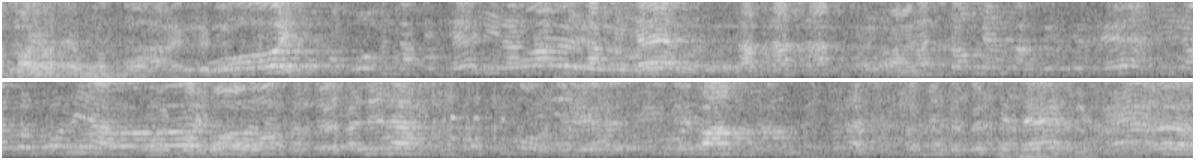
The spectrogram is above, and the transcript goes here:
มาซอยอะไรอ่โอ้ยมันดักแทดีนะดักแท้นัดนัดัดมันต้องเป็นดักแท้ดีนะคนรู้เนี่ยโอ้ยก็พ่อวะอันนี้นะโอ้เดี๋เดีบังมันะเป็นแท้เออ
